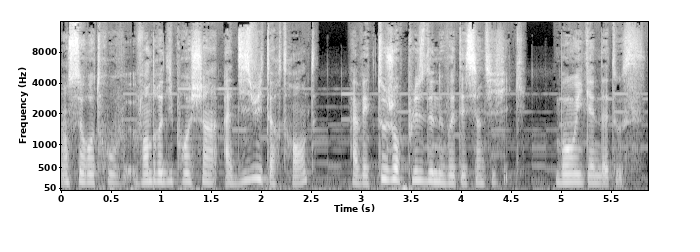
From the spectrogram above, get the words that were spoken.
On se retrouve vendredi prochain à 18h30 avec toujours plus de nouveautés scientifiques. Bon week-end à tous.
